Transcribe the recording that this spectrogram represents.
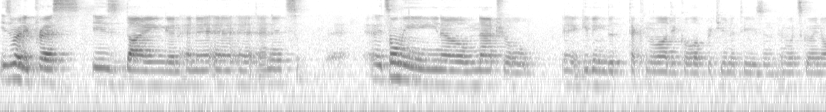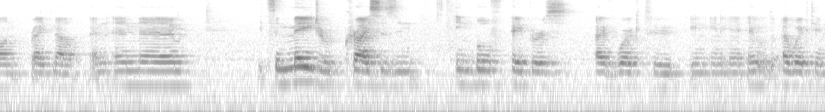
Israeli press is dying, and, and, uh, and it's and it's only you know natural uh, giving the technological opportunities and, and what's going on right now. And, and um, it's a major crisis in, in both papers I've worked to in, in, in, I worked in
